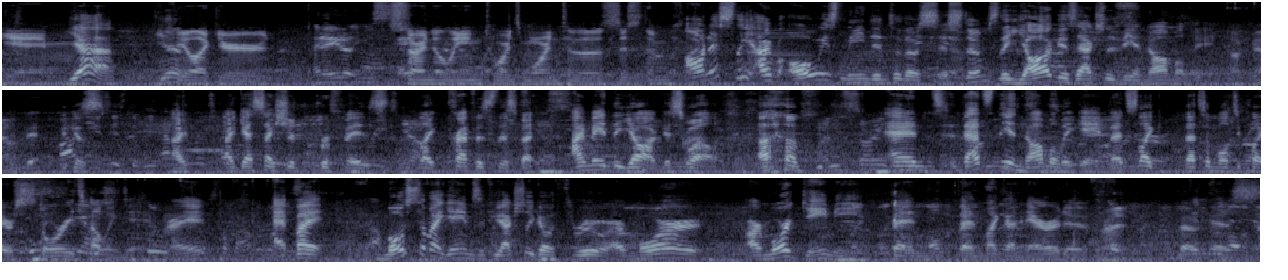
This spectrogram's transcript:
game. Yeah. You yeah. feel like you're I know you don't use starting to lean towards more into the systems? Honestly, I've always leaned into those systems. The Yawhg is actually the anomaly Okay. because I, I guess I should preface like preface this, but I made the Yawhg as well, um, and that's the anomaly game. That's like that's a multiplayer storytelling game, right? But most of my games, if you actually go through, are more are more gamey than than like a narrative Right. focus.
